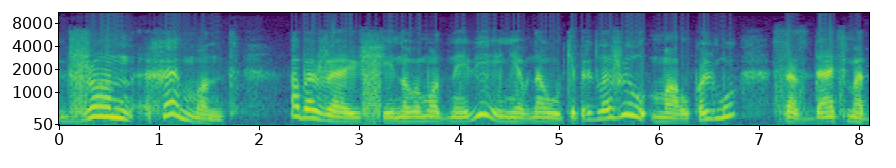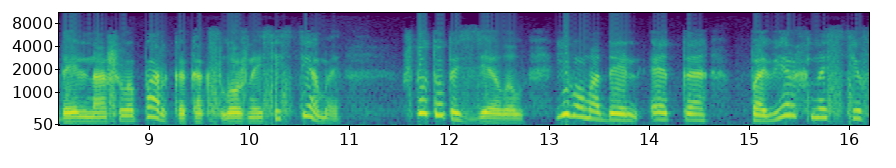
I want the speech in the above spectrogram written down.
Джон Хэммонд, обожающий новомодные веяния в науке, предложил Малкольму создать модель нашего парка как сложной системы. Что тот и сделал. Его модель — это поверхности в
